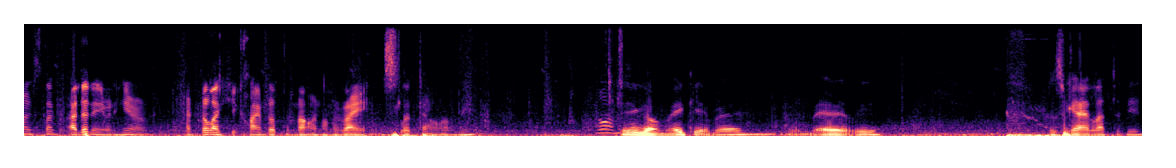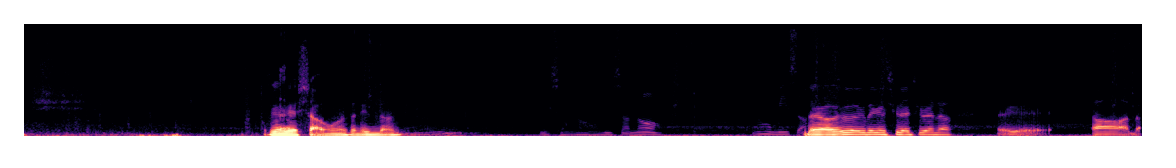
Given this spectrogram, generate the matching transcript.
don't know how he stuck. I didn't even hear him. I feel like he climbed up the mountain on the right and slid down on me. No, I'm You ain't gonna make it, bro. Barely. There's a guy left of you. He's gonna get shot once and he's done. Misa, no, Misa, no. No, Misa. They're, all, look, they're gonna shoot at you right now. Oh, nah.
